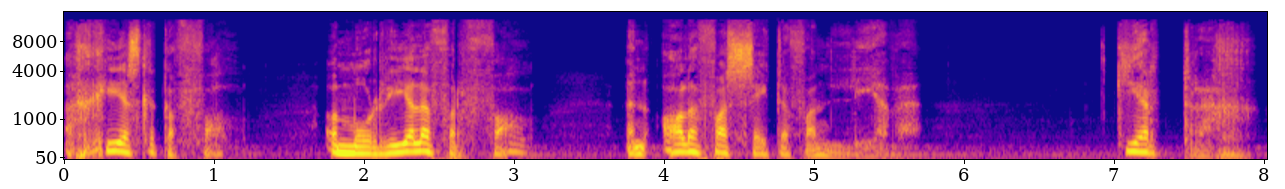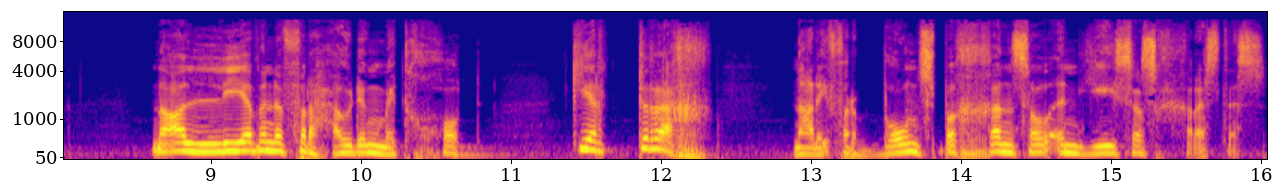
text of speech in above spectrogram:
'n geestelike val, 'n morele verval in alle fasette van lewe. Keer terug na 'n lewende verhouding met God. Keer terug na die verbondsbeginsel in Jesus Christus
